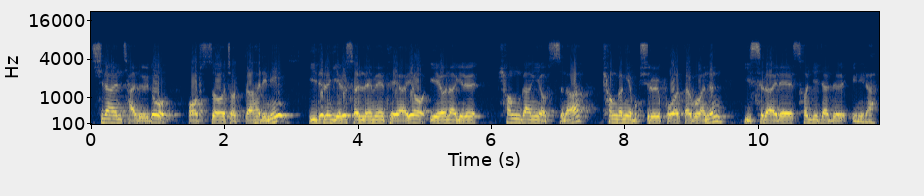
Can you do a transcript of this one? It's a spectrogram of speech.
칠한 자들도 없어졌다 하리니 이들은 예루살렘에 대하여 예언하기를 평강이 없으나 평강의 묵시를 보았다고 하는 이스라엘의 선지자들이니라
